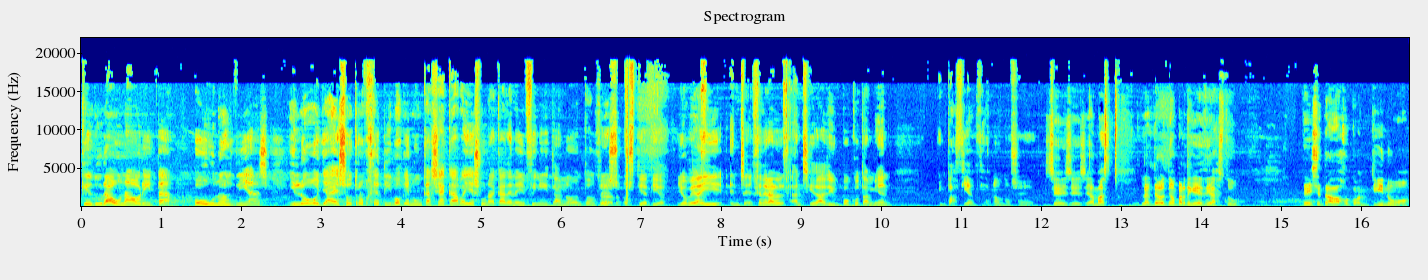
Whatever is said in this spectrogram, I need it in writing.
que dura una horita o unos días y luego ya es otro objetivo que nunca se acaba y es una cadena infinita, ¿no? Entonces, Claro. hostia, tío, yo veo ahí en, en general ansiedad y un poco también impaciencia, ¿no? No sé. Sí, sí, sí. Además, la, de la última parte que decías tú, de ese trabajo continuo,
